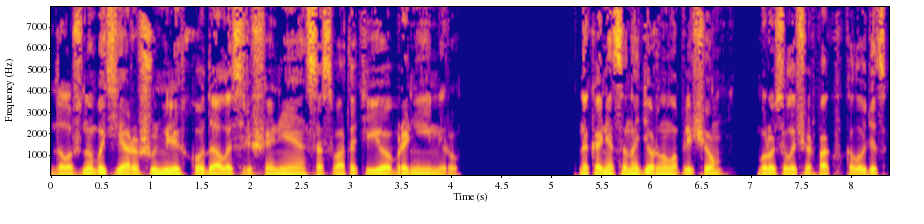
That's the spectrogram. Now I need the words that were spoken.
Должно быть, Ярошу нелегко далось решение сосватать ее броне и миру. Наконец она дернула плечом, бросила черпак в колодец,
